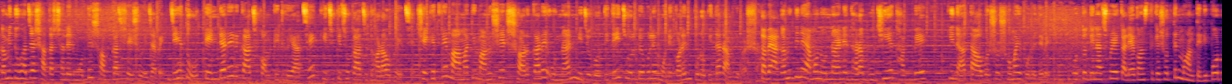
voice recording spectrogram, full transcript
আগামী দুহাজার সাতাশ সালের মধ্যে সব কাজ শেষ হয়ে যাবে। যেহেতু টেন্ডারের কাজ কমপ্লিট হয়ে আছে, কিছু কিছু কাজ ধরাও হয়েছে। সেক্ষেত্রে মামাটি মানুষের সরকারের উন্নয়ন নিজ গতিতেই চলবে বলে মনে করেন পুরপিতা রামনিবাস। তবে আগামী দিনে এমন উন্নয়নের ধারা বুঝিয়ে থাকবে কিনা তা অবশ্য সময় বলে দেবে। উত্তর দিনাজপুরের কালিয়াগঞ্জ থেকে সত্যেন মহান্তের রিপোর্ট,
